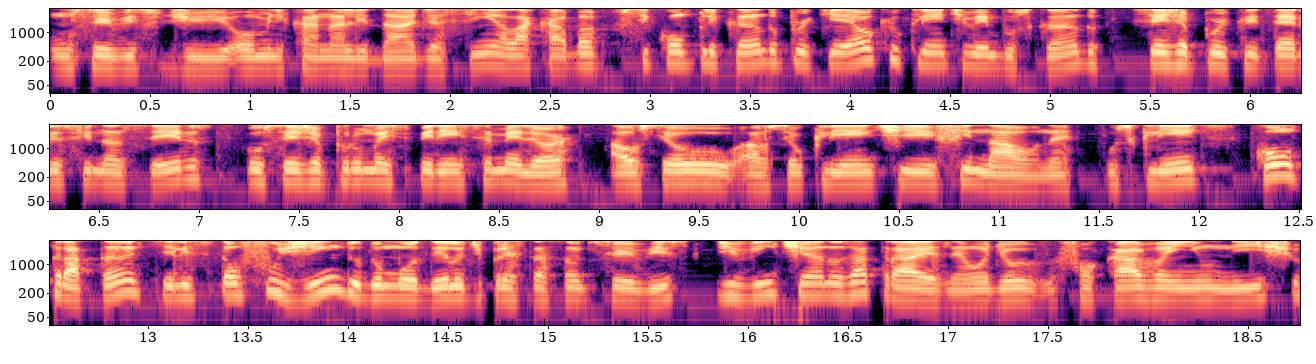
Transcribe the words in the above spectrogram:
um serviço de omnicanalidade assim, ela acaba se complicando porque é o que o cliente vem buscando, seja por critérios financeiros ou seja por uma experiência melhor ao seu, ao seu cliente final, né? Os clientes contratantes, eles estão fugindo do modelo de prestação de serviço de 20 anos atrás, né? Onde eu focava em um nicho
